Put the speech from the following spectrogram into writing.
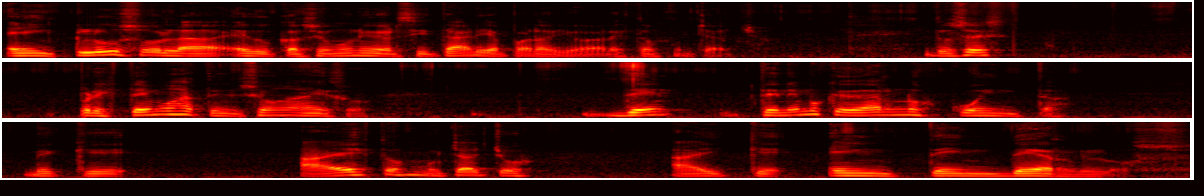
e incluso la educación universitaria para ayudar a estos muchachos. Entonces, prestemos atención a eso. tenemos que darnos cuenta de que a estos muchachos hay que entenderlos,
